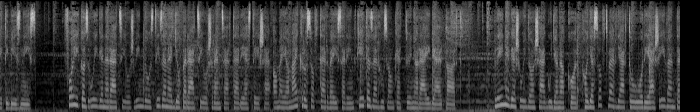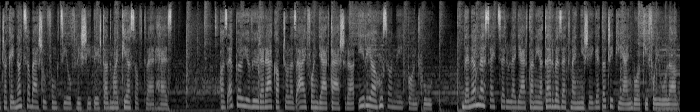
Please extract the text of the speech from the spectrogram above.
IT Business. Folyik az új generációs Windows 11 operációs rendszer terjesztése, amely a Microsoft tervei szerint 2022 nyaráig eltart. Lényeges újdonság ugyanakkor, hogy a szoftvergyártó óriás évente csak egy nagyszabású funkció frissítést ad majd ki a szoftverhez. Az Apple jövőre rákapcsol az iPhone gyártásra, írja a 24.hu de nem lesz egyszerű legyártani a tervezett mennyiséget a chip hiányból kifolyólag.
